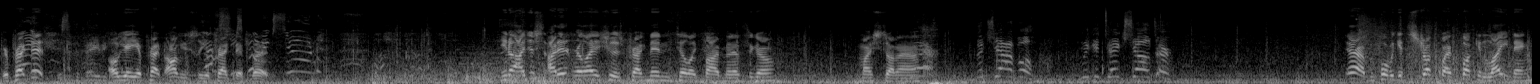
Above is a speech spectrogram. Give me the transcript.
You're pregnant? This is the baby. Oh yeah, you're pregnant. Obviously you're pregnant, but soon! You know, I just I didn't realize she was pregnant until like five minutes ago. My. There! The chapel! We can take shelter! Yeah, before we get struck by fucking lightning.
